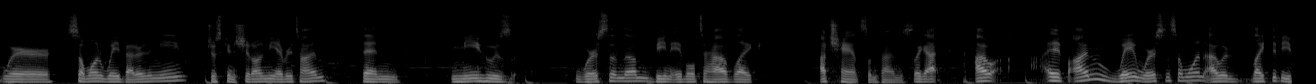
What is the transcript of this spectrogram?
where someone way better than me just can shit on me every time than me who's worse than them being able to have like a chance sometimes. Like I, I, if I'm way worse than someone, I would like to be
